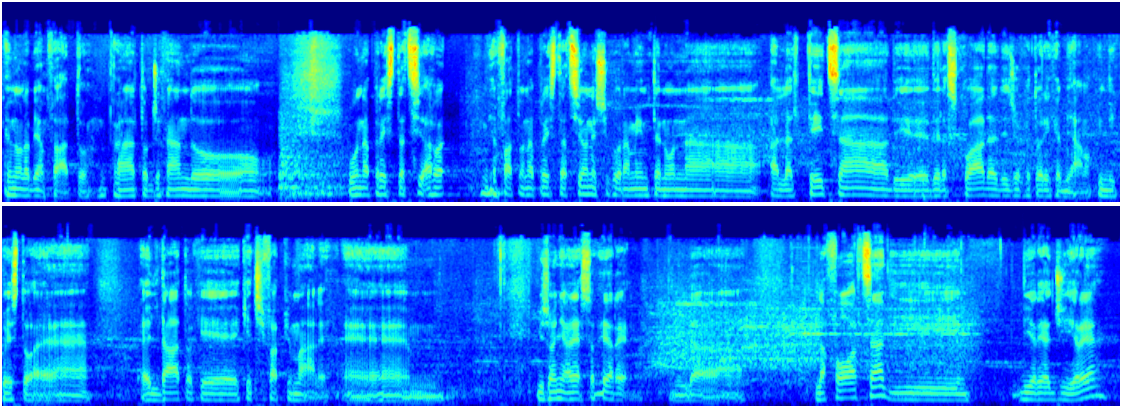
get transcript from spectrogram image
e non l'abbiamo fatto. Tra l'altro giocando una prestazione abbiamo fatto una prestazione sicuramente non all'altezza della squadra e dei giocatori che abbiamo, quindi questo è, è il dato che, che, ci fa più male. Eh, bisogna adesso avere la, la forza di, di, reagire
